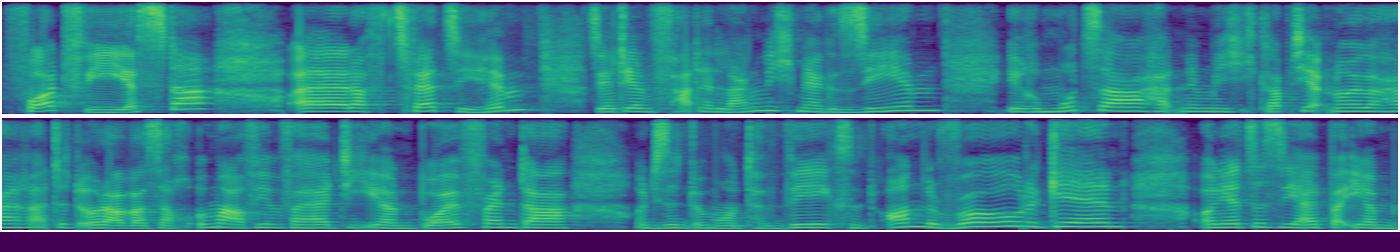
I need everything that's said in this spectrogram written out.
Fort Fiesta. Äh, da fährt sie hin. Sie hat ihren Vater lang nicht mehr gesehen. Ihre Mutter hat nämlich, ich glaube, die hat neu geheiratet oder was auch immer. Auf jeden Fall hat die ihren Boyfriend da und die sind immer unterwegs und on the road again. Und jetzt ist sie halt bei ihrem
